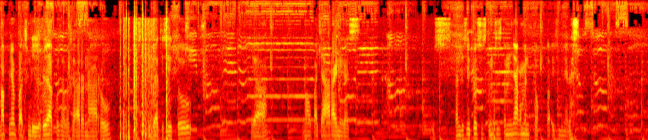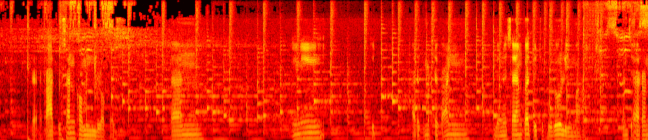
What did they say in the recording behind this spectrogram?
mapnya buat sendiri aku sama si Aronaru. Bisa dilihat di situ. Ya, mau pacara ini guys. Terus, dan di situ sistem-sistemnya komen block tok isinya guys. Ratusan komen block guys. Dan ini hari kemerdekaan Indonesia yang ke-75 dan si Aaron.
